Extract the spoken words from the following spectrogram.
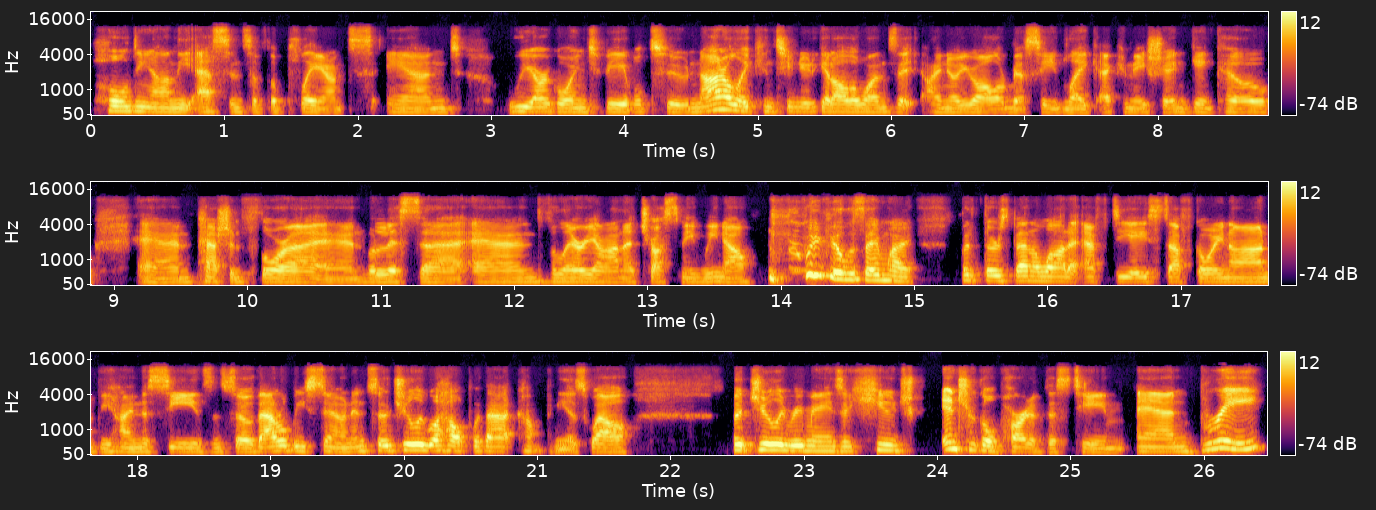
holding on the essence of the plants and we are going to be able to not only continue to get all the ones that I know you all are missing, like Echinacea and Ginkgo and Passiflora and Melissa and Valeriana. Trust me, we know we feel the same way. But there's been a lot of FDA stuff going on behind the scenes. And so that'll be soon. And so Julie will help with that company as well but Julie remains a huge integral part of this team. And Bree,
